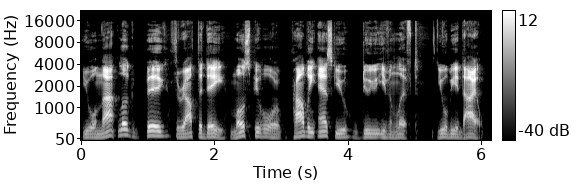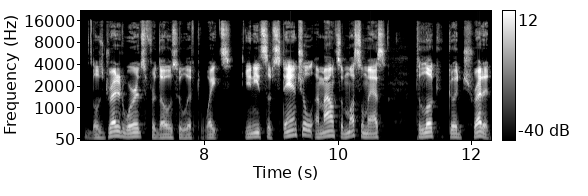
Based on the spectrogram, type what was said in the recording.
You will not look big throughout the day. Most people will probably ask you, Do you even lift? You will be a DYEL. Those dreaded words for those who lift weights. You need substantial amounts of muscle mass to look good shredded,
